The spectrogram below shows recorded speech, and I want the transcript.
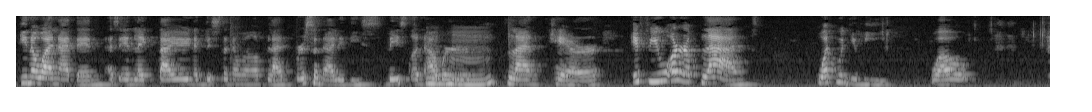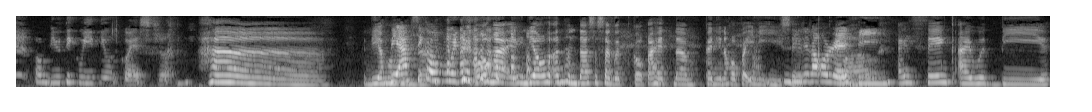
ginawa natin, as in like tayo yung naglista ng mga plant personalities based on our Mhm. plant care. If you are a plant, what would you be? Wow. Pang beauty queen yung question. Ha. Hindi ako handa. ikaw muna. Oo nga eh. Hindi ako handa sa sagot ko kahit na kanina ko pa Hindi iniisip. rin ako ready. I think I would be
